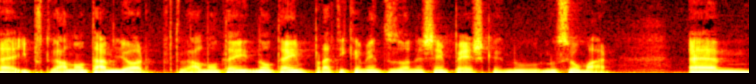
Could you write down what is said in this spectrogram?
Uh, e Portugal não está melhor. Portugal não tem, não tem praticamente zonas sem pesca no, no seu mar. Um,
